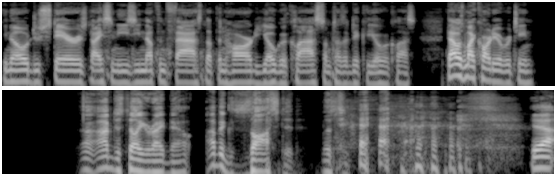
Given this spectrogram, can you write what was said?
you know, do stairs, nice and easy, nothing fast, nothing hard. Yoga class. Sometimes I did a yoga class. That was my cardio routine. Uh, I'm just telling you right now, I'm exhausted. Listen. yeah,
